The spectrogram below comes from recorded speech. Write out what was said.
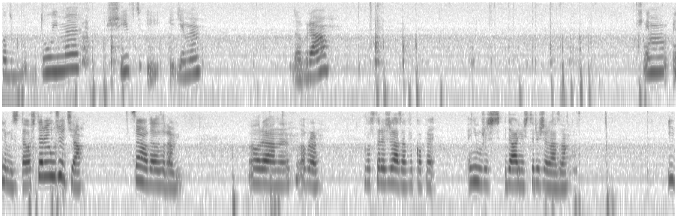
podbudujmy. Shift i jedziemy. Dobra. Nie mam, ile mi zostało? Cztery użycia. Co mam teraz zrobić? O rany, dobra. Bo cztery żelaza wykopę. Ja nie muszę idealnie cztery żelaza. I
